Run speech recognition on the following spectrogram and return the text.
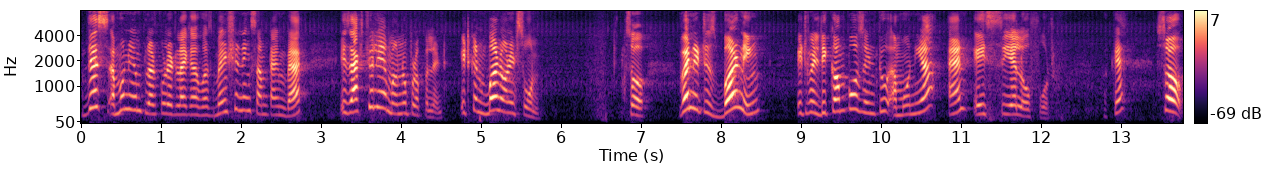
This ammonium perchlorate like I was mentioning some time back is actually a monopropellant, it can burn on its own. So, when it is burning it will decompose into ammonia and HClO4. Okay. So,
